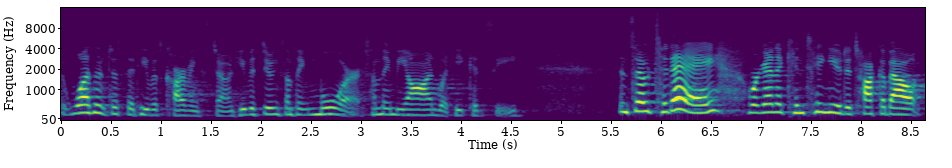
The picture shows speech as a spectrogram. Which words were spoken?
It wasn't just that he was carving stone, he was doing something more, something beyond what he could see. And so today, we're going to continue to talk about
